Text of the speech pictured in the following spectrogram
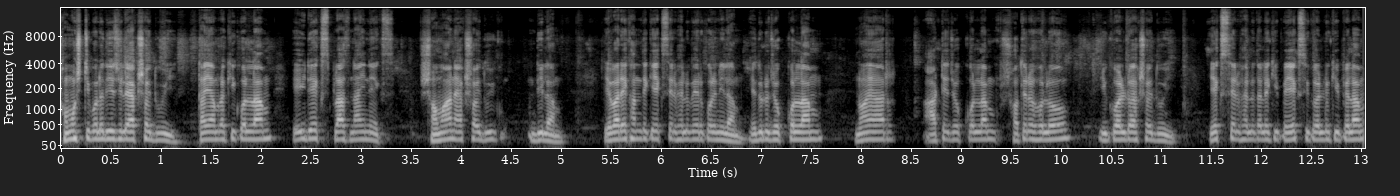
সমষ্টি বলে দিয়েছিল একশো দুই। তাই আমরা কি করলাম? Eight X plus nine X সমান একশো দুই দিলাম। এবার এখান থেকে এক্সের ভ্যালু বের করে নিলাম। এ দুটো যোগ করলাম নয় আর আটে যোগ করলাম সতেরো হলো ইকুয়াল টু একশো দুই। এক্সের ভ্যালু তাহলে কি এক্স ইকুয়াল টু কী পেলাম?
